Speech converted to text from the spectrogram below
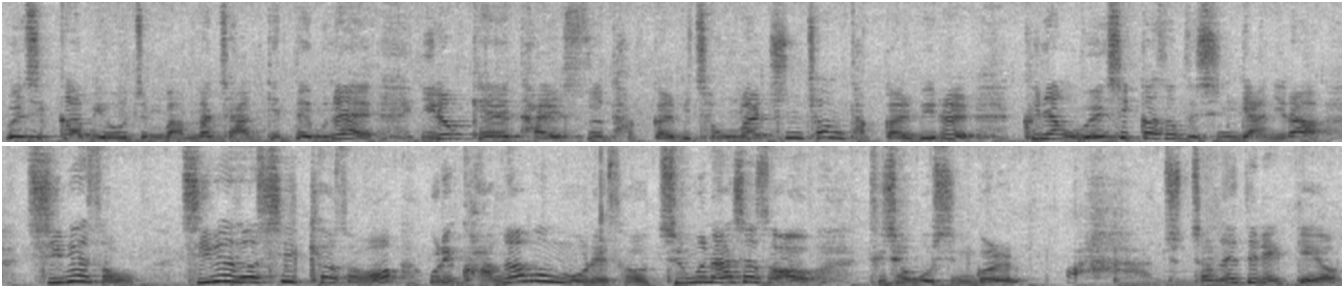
외식값이 요즘 만만치 않기 때문에 이렇게 달수 닭갈비, 정말 춘천 닭갈비를 그냥 외식 가서 드시는 게 아니라 집에서, 집에서 시켜서 우리 광화문몰에서 주문하셔서 드셔보시는 걸 아, 추천해드릴게요.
